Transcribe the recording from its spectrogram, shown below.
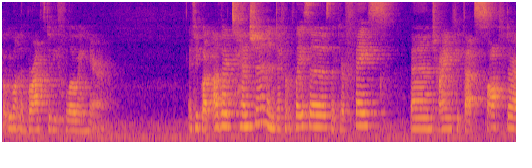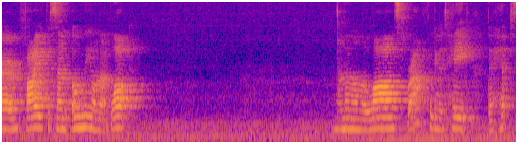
but we want the breath to be flowing here. If you've got other tension in different places, like your face, then try and keep that softer, 5% only on that block. And then on the last breath, we're going to take the hips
